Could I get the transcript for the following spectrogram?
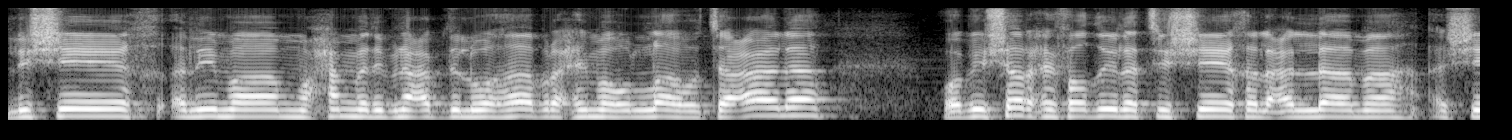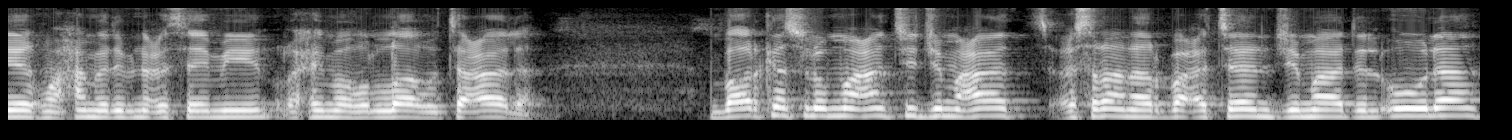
للشيخ الإمام محمد بن عبد الوهاب رحمه الله تعالى وبشرح فضيلة الشيخ العلامة الشيخ محمد بن عثيمين رحمه الله تعالى. بارك أسلم معنتي جمعات عسران أربعة جماد الأولى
